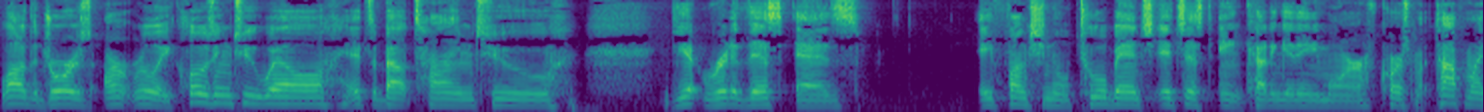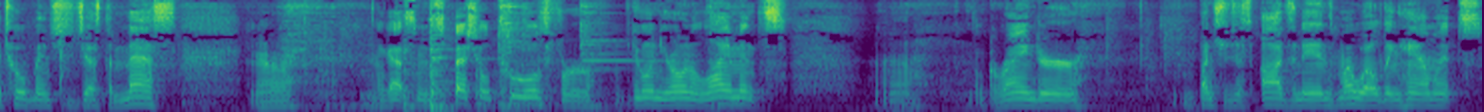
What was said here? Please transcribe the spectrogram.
lot of the drawers aren't really closing too well. It's about time to get rid of this as a functional tool bench. It just ain't cutting it anymore. Of course, my top of my tool bench is just a mess. You know, I got some special tools for doing your own alignments. Uh, grinder, a bunch of just odds and ends, my welding helmets,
